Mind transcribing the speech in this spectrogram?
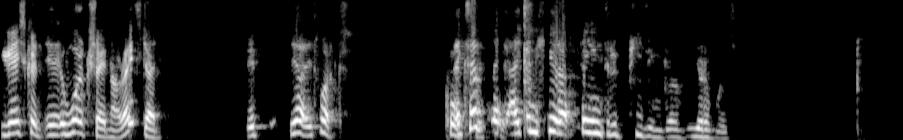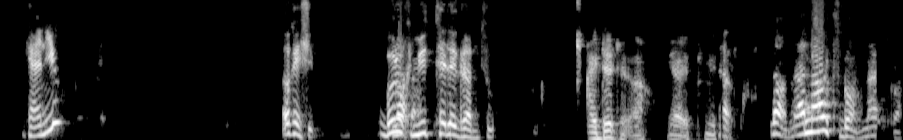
you guys can. It works right now, right, John? it yeah, it works. Cool. Except cool, like I can hear a faint repeating of your voice. Can you? Okay, sh- Brooke, No. mute Telegram too. I did. Uh, yeah, it's me. Oh. No, now now it's gone. Now it's gone.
